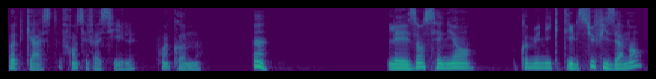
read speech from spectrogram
Podcast françaisfacile.com 1. Les enseignants communiquent-ils suffisamment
